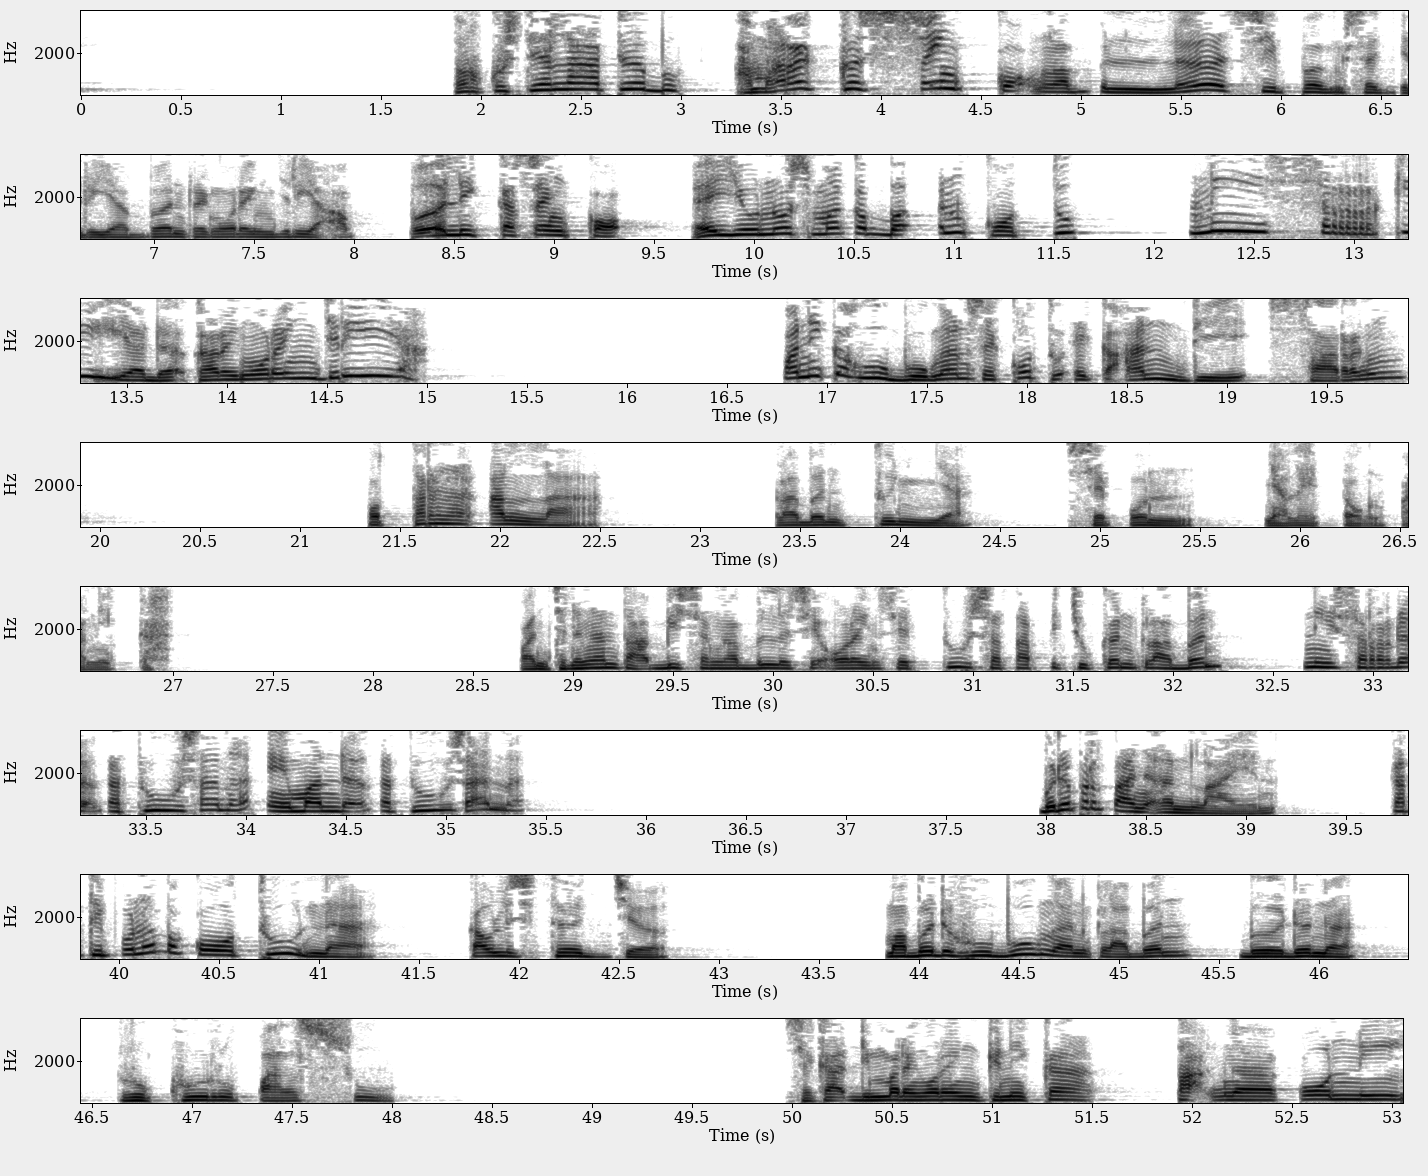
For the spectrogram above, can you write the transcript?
Tor Gusti Allah ada bu. Amar ke sengkok ngabela si bangsa jeria ben reng orang jeria ke sengkok. Eh Yunus maka baan kotu ni serki ada kareng orang jeria. Panika hubungan sekotu eka andi sareng potarna Allah bentunya sepon nyaletong panikah. Pancenengan tak bisa ngabel si orang setusa tapi juga kelaban ni serda katu sana, eman dak sana. Beda pertanyaan lain, katipun apa kotuna kaulis teje, ma beda hubungan kelaban bedena guru palsu. Sekak di orang kenika tak ngakoni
